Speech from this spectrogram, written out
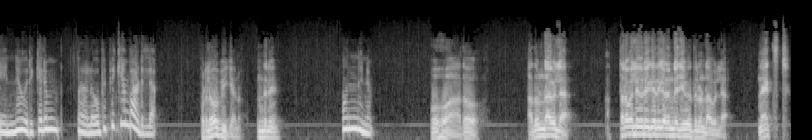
എന്നെ ഒരിക്കലും പ്രലോഭിപ്പിക്കാൻ പാടില്ല. പ്രലോഭിക്കാനോ എന്തിന്? ഒന്നിനും. ഓഹോ അതോ? അതുണ്ടാവില്ല. അത്ര വലിയൊരു ഗതികേട് എന്റെ ജീവിതത്തിൽ ഉണ്ടാവില്ല നെക്സ്റ്റ്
